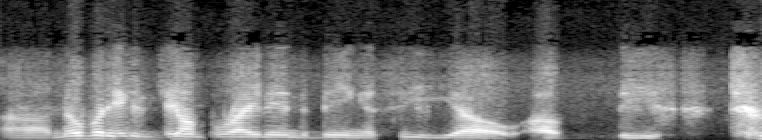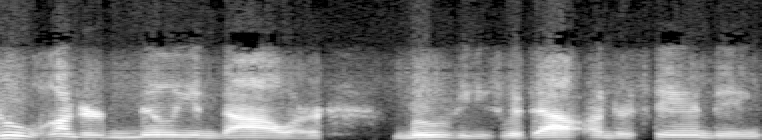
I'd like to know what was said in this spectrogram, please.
Uh, nobody can jump right into being a CEO of these two hundred million dollar movies without understanding,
